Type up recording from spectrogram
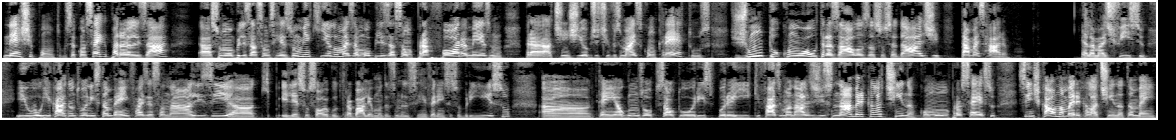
neste ponto. Você consegue paralisar a sua mobilização se resume aquilo, mas a mobilização para fora mesmo, para atingir objetivos mais concretos, junto com outras alas da sociedade, tá mais rara. Ela é mais difícil. E o Ricardo Antunes também faz essa análise. Uh, ele é sociólogo do trabalho, é uma das minhas referências sobre isso. Uh, tem alguns outros autores por aí que fazem uma análise disso na América Latina, como um processo sindical na América Latina também.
